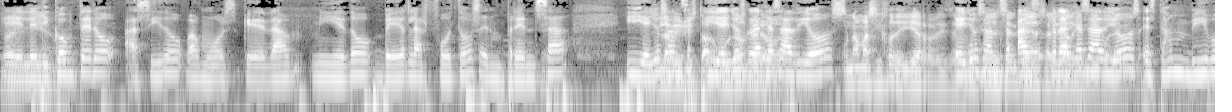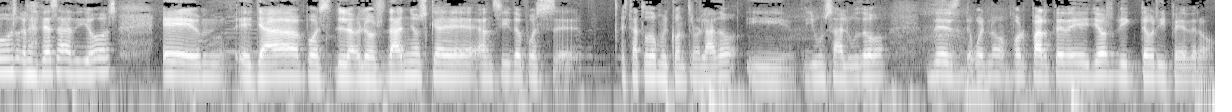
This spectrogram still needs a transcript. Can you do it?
Madre el mía. helicóptero ha sido, vamos, que da miedo ver las fotos en prensa y ellos, Lo han- y alguno, ellos gracias a Dios, Un amasijo de hierro. dices, ellos ¿cómo han, gracias a Dios están vivos, gracias a Dios. eh, eh, ya pues lo- los daños que han sido, pues eh, está todo muy controlado y, y un saludo desde bueno por parte de ellos, Víctor y Pedro.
